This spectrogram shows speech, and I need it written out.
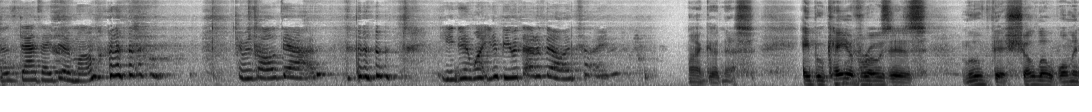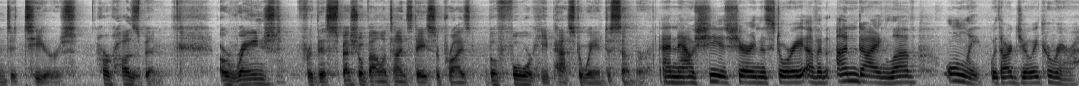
It was Dad's idea, Mom. it was all Dad. he didn't want you to be without a Valentine. My goodness. A bouquet of roses moved this Show Low woman to tears. Her husband arranged for this special Valentine's Day surprise before he passed away in December. And now she is sharing the story of an undying love only with our Joey Carrera.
